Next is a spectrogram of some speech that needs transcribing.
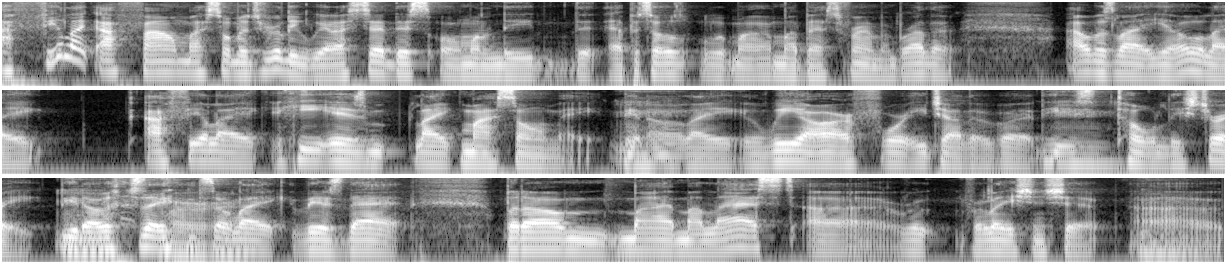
I feel like I found my soulmate. It's really weird. I said this on one of the, the episodes with my my best friend, my brother. I was like, "Yo, like I feel like he is like my soulmate. You know, like we are for each other, but he's totally straight. You know what I'm saying? Right, So like, there's that. But um, my my last uh re- relationship, uh,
